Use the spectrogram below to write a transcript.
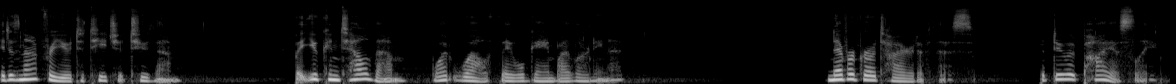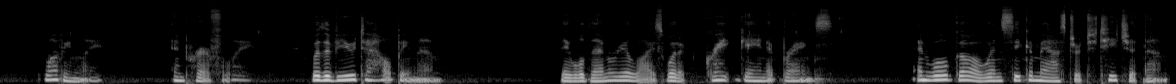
it is not for you to teach it to them, but you can tell them what wealth they will gain by learning it. Never grow tired of this, but do it piously, lovingly, and prayerfully, with a view to helping them. They will then realize what a great gain it brings, and will go and seek a master to teach it them.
